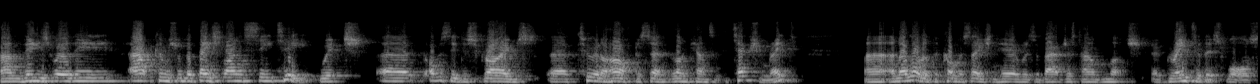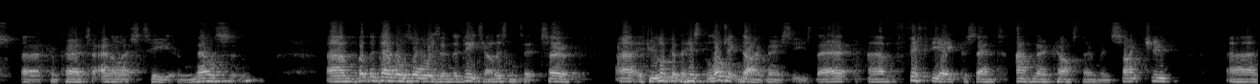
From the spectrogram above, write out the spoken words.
And these were the outcomes from the baseline CT, which uh, obviously describes 2.5% uh, lung cancer detection rate. Uh, and a lot of the conversation here was about just how much uh, greater this was uh, compared to NLST and Nelson. Um, but the devil's always in the detail, isn't it? So uh, if you look at the histologic diagnoses there, 58% um, adenocarcinoma in situ, uh,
